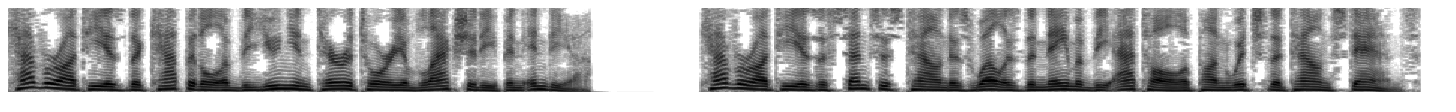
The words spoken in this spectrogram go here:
Kavaratti is the capital of the Union Territory of Lakshadweep in India. Kavaratti is a census town as well as the name of the atoll upon which the town stands.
